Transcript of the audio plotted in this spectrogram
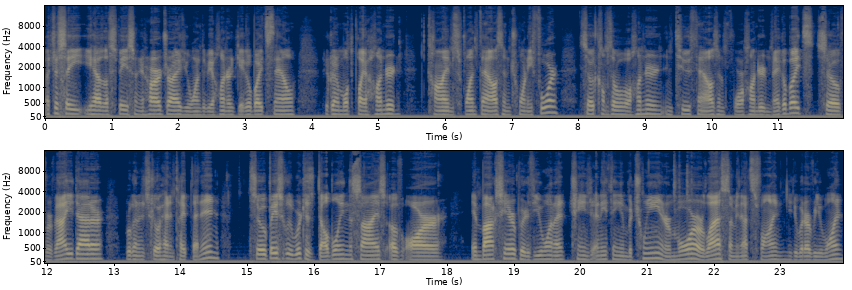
let's just say you have the space on your hard drive, you want it to be 100 gigabytes now. You're going to multiply 100 times 1024 so it comes up with 102,400 megabytes. So for value data we're going to just go ahead and type that in. So basically we're just doubling the size of our inbox here but if you want to change anything in between or more or less I mean that's fine. You do whatever you want.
